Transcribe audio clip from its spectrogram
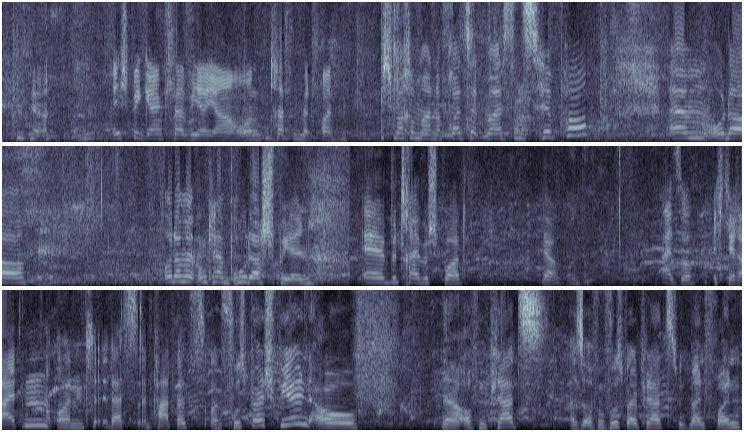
ja. Ich spiele gern Klavier, ja, und treffe mich mit Freunden. Ich mache in meiner Freizeit meistens Hip-Hop ähm, oder, oder mit einem kleinen Bruder spielen. Äh, betreibe Sport. Ja. Und du? Also, ich gehe reiten und das in Partwitz. Und Fußball spielen auf, na, auf dem Platz, also auf dem Fußballplatz mit meinen Freunden.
